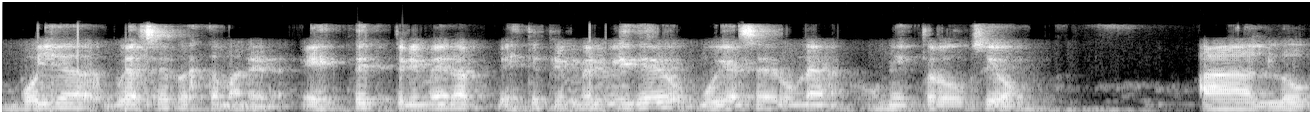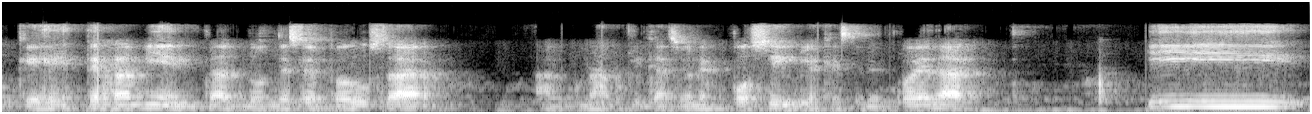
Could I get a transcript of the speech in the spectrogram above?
voy a, voy a hacerlo de esta manera. Este, primera, este primer video voy a hacer una, una introducción a lo que es esta herramienta, donde se puede usar, algunas aplicaciones posibles que se le puede dar. Y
